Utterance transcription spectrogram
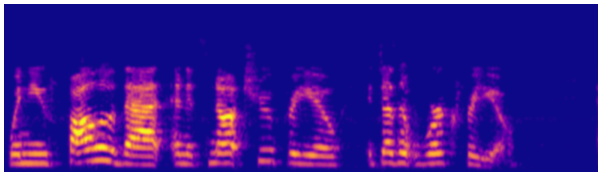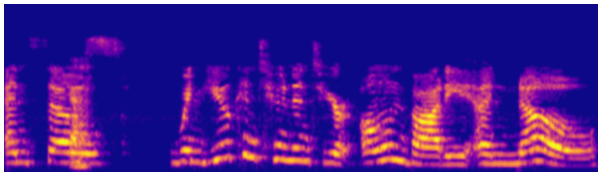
when you follow that and it's not true for you, it doesn't work for you. And so Yes. when you can tune into your own body and know,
